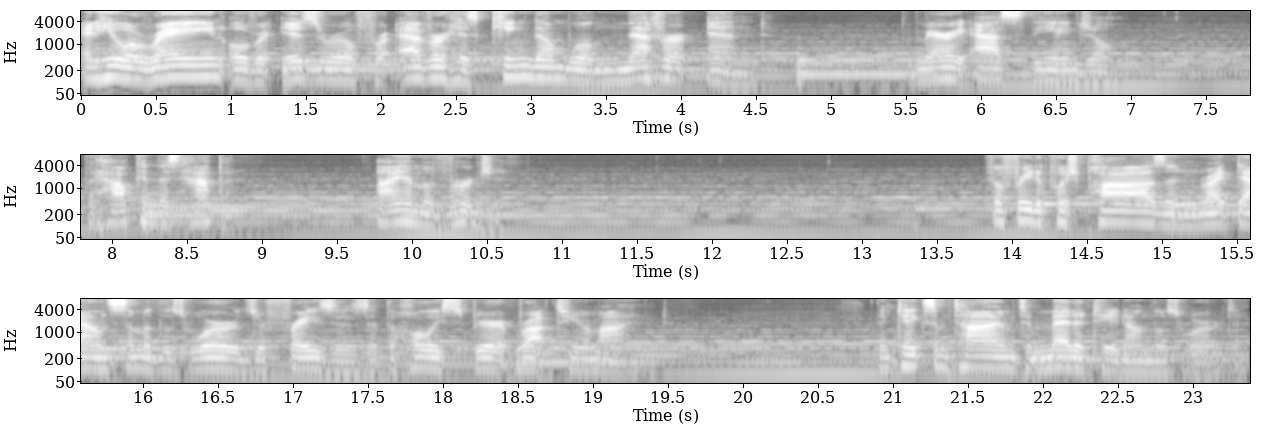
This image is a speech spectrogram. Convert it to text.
and he will reign over Israel forever. His kingdom will never end. But Mary asked the angel, But how can this happen? I am a virgin. Feel free to push pause and write down some of those words or phrases that the Holy Spirit brought to your mind. Then take some time to meditate on those words and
